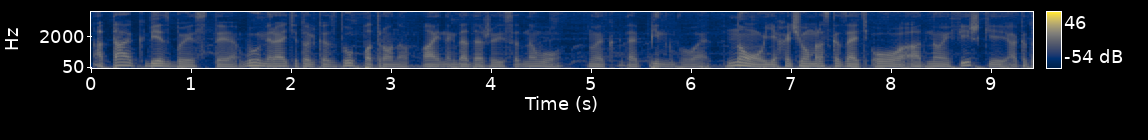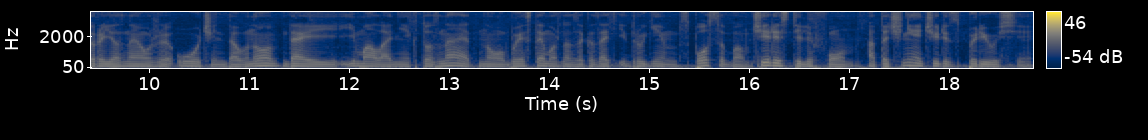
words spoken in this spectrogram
А так, без БСТ, вы умираете только с двух патронов, а иногда даже и с одного ну и когда пинг бывает. Но я хочу вам рассказать о одной фишке, о которой я знаю уже очень давно, да и, и мало о ней кто знает, но BST можно заказать и другим способом, через телефон, а точнее через Брюси.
